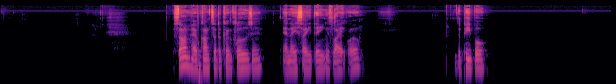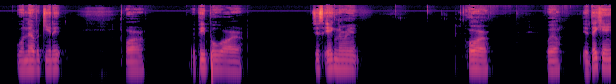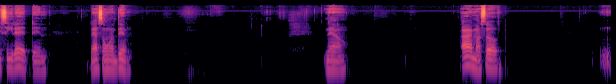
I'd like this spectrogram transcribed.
some have come to the conclusion and they say things like, well, the people will never get it, or the people are just ignorant or well if they can't see that then that's on them. Now i myself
